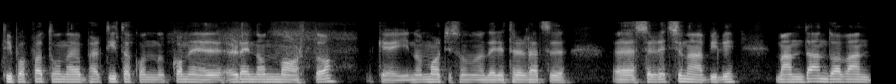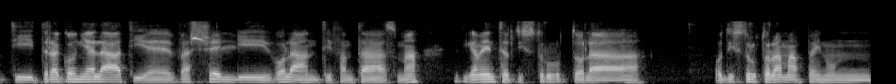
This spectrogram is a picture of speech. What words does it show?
Tipo, ho fatto una partita con, come re non morto, che i non morti sono una delle tre razze eh, selezionabili, ma andando avanti dragoni alati e vascelli volanti, fantasma, praticamente ho distrutto la, ho distrutto la mappa in un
